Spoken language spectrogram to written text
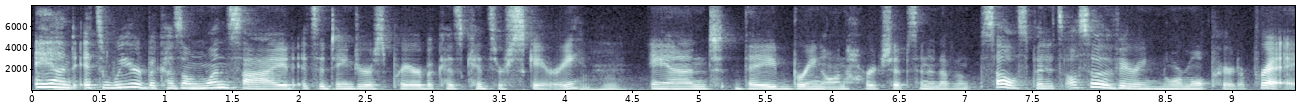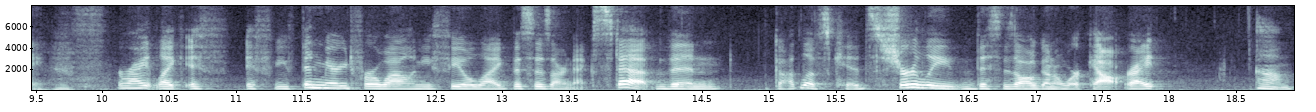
And it's weird because on one side, it's a dangerous prayer because kids are scary mm-hmm. and they bring on hardships in and of themselves, but it's also a very normal prayer to pray, mm-hmm. right? Like if, if you've been married for a while and you feel like this is our next step, then God loves kids. Surely this is all going to work out, right? Um,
